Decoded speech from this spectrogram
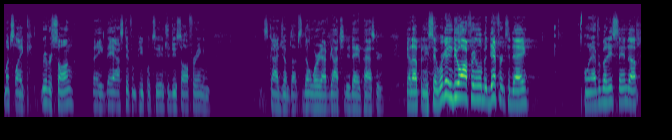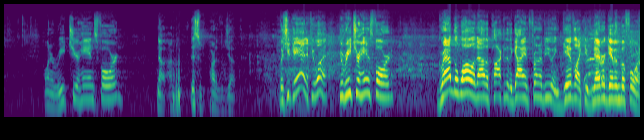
much like Riversong, they, they asked different people to introduce offering, and this guy jumped up, said, Don't worry, I've got you today, Pastor. Got up and he said, We're going to do offering a little bit different today. I want everybody to stand up. I want to reach your hands forward. No, I'm, this is part of the joke. But you can if you want. You reach your hands forward, grab the wallet out of the pocket of the guy in front of you, and give like you've never given before.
